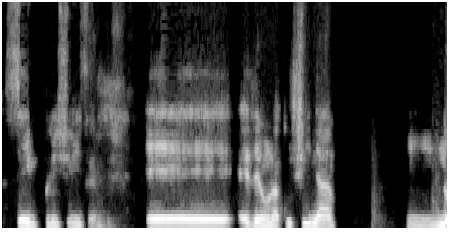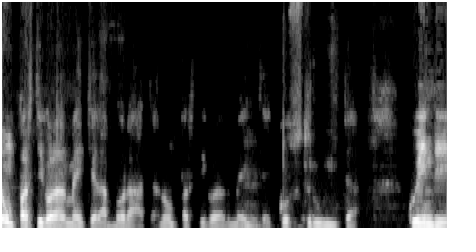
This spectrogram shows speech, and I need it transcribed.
semplici Semplice. e- ed è una cucina mh, non particolarmente elaborata, non particolarmente costruita. Quindi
